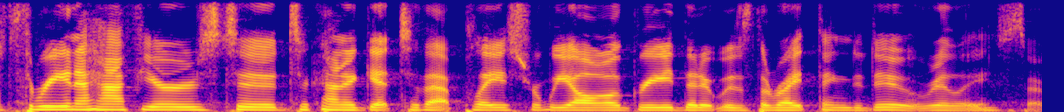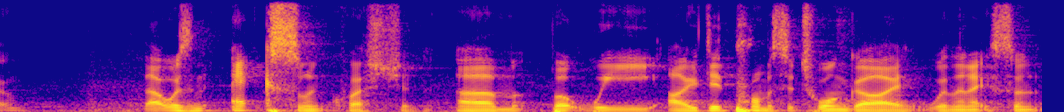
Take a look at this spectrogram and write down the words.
three and a half years to to kind of get to that place where we all agreed that it was the right thing to do. Really. So. That was an excellent question. Um, but we, I did promise it to one guy with an excellent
